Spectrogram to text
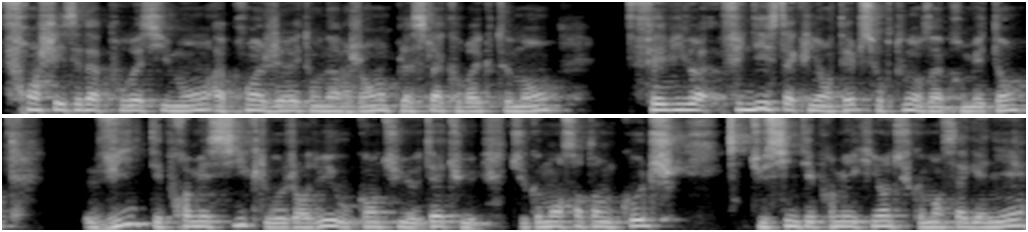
franchis les étapes progressivement, apprends à gérer ton argent, place-la correctement, fais vivre, fidélise ta clientèle, surtout dans un premier temps. Vis tes premiers cycles aujourd'hui où quand tu, tu, tu commences en tant que coach, tu signes tes premiers clients, tu commences à gagner,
